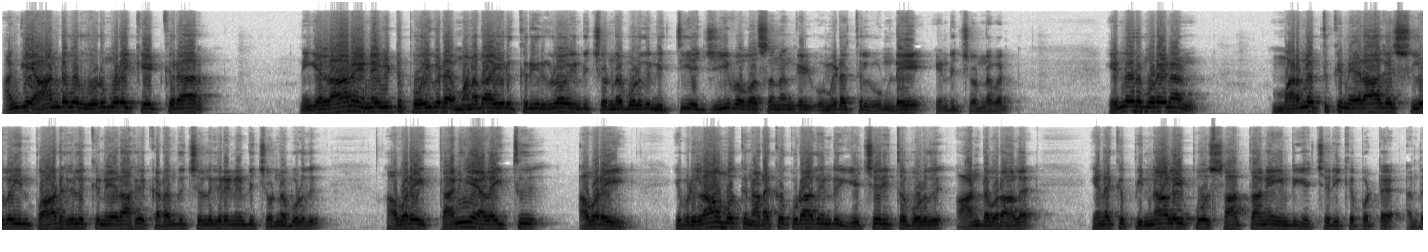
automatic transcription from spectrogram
அங்கே ஆண்டவர் ஒருமுறை கேட்கிறார் நீங்கள் எல்லாரும் என்னை விட்டு போய்விட மனதாயிருக்கிறீர்களோ என்று சொன்னபொழுது நித்திய ஜீவ வசனங்கள் உம்மிடத்தில் உண்டே என்று சொன்னவன். இன்னொரு முறை நான் மரணத்துக்கு நேராக சிலுவையின் பாடுகளுக்கு நேராக கடந்து செல்லுகிறேன் என்று சொன்னபொழுது அவரை தனியே அழைத்து அவரை இப்படிலாம் உமக்கு நடக்கக்கூடாது என்று எச்சரித்த பொழுது ஆண்டவரால் எனக்கு பின்னாலே போ சாத்தானே என்று எச்சரிக்கப்பட்ட அந்த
